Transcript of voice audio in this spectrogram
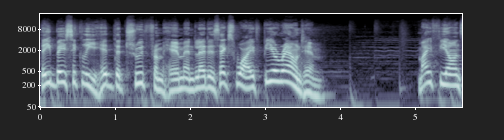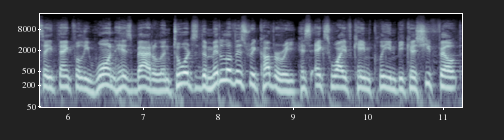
They basically hid the truth from him and let his ex wife be around him. My fiance thankfully won his battle, and towards the middle of his recovery, his ex wife came clean because she felt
